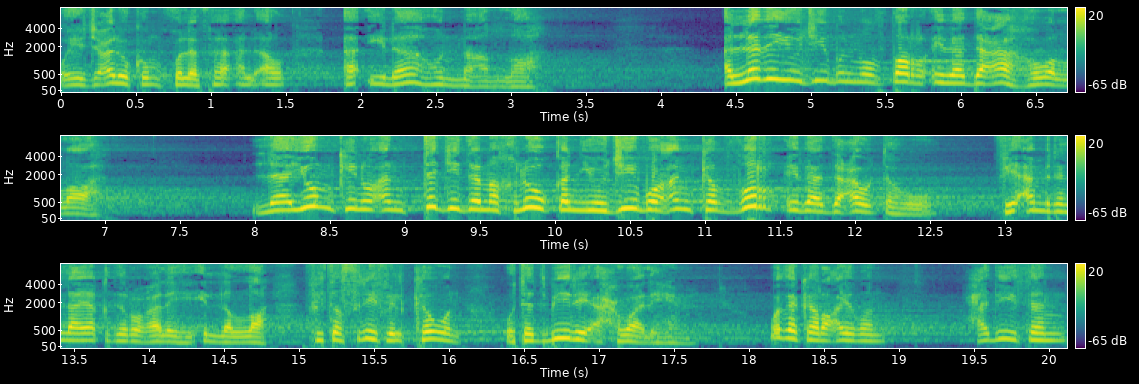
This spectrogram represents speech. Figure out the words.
ويجعلكم خلفاء الأرض أإله مع الله؟ الذي يجيب المضطر إذا دعاه هو الله. لا يمكن أن تجد مخلوقا يجيب عنك الضر إذا دعوته. في أمر لا يقدر عليه إلا الله في تصريف الكون وتدبير أحوالهم. وذكر أيضا حديثا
